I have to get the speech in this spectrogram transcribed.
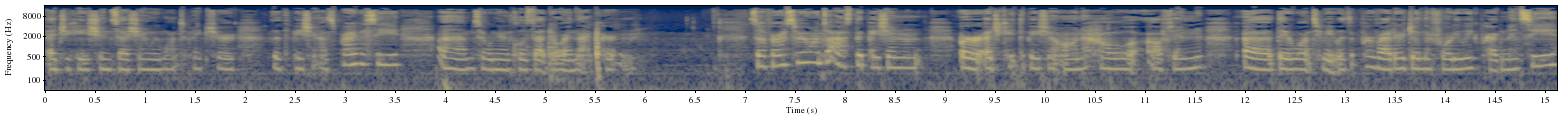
education session, we want to make sure that the patient has privacy, um, so we're going to close that door and that curtain. So first we want to ask the patient or educate the patient on how often uh, they want to meet with a provider during the 40 week pregnancy.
